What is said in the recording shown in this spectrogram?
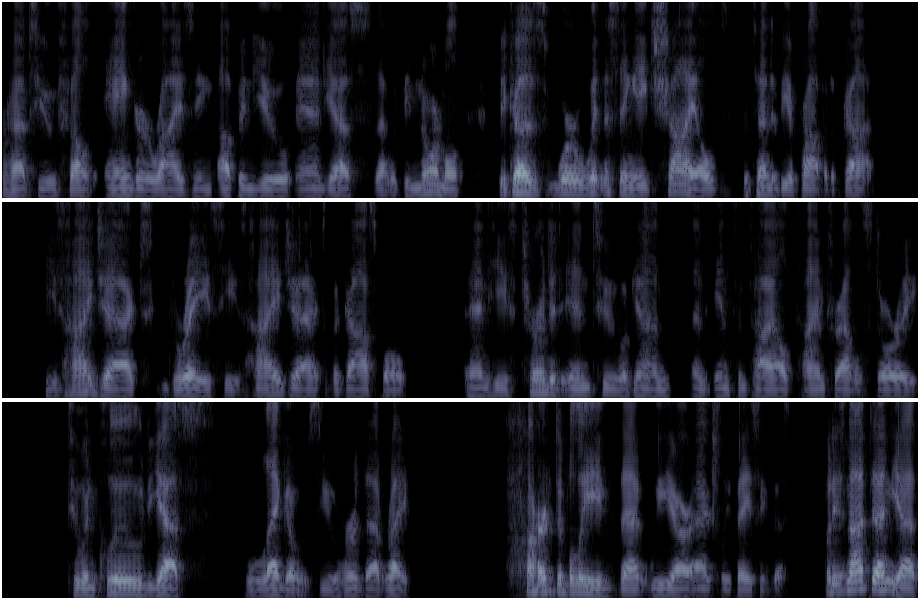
Perhaps you felt anger rising up in you, and yes, that would be normal because we're witnessing a child pretend to be a prophet of God. He's hijacked grace, he's hijacked the gospel, and he's turned it into, again, an infantile time travel story to include, yes, Legos. You heard that right. Hard to believe that we are actually facing this. But he's not done yet.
